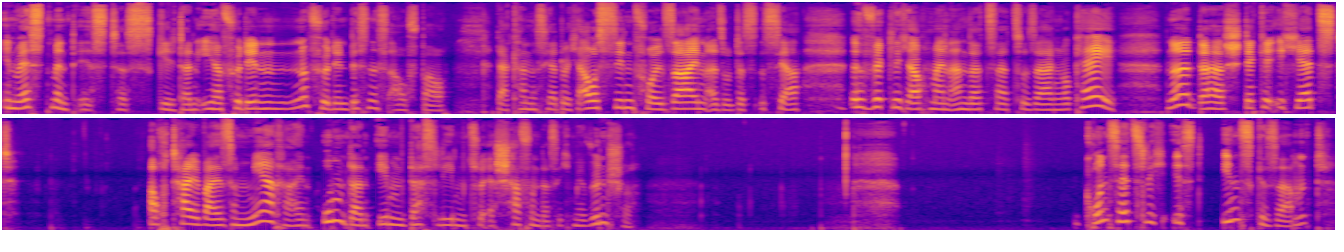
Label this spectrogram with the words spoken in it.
Investment ist. Das gilt dann eher für den, ne, für den Businessaufbau. Da kann es ja durchaus sinnvoll sein. Also das ist ja äh, wirklich auch mein Ansatz da zu sagen, okay, ne, da stecke ich jetzt auch teilweise mehr rein, um dann eben das Leben zu erschaffen, das ich mir wünsche. Grundsätzlich ist insgesamt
